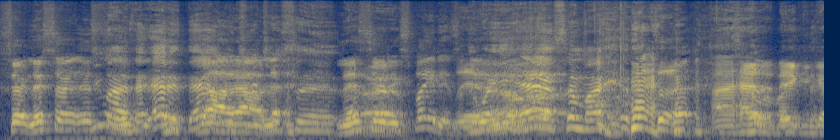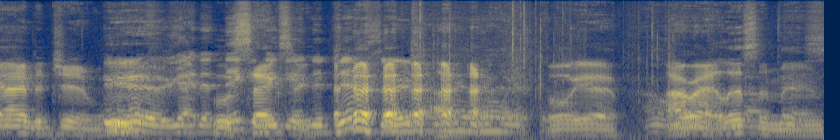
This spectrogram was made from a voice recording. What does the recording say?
Sir, let's sir, let's You gonna have to edit that, Nah, what nah, you let, just said. let's sir Alright. explain it. So Yeah. the way he know. had somebody. I had a naked guy in the gym. Yeah, yeah, that naked nigga in the gym, sir. Oh yeah. don't All know right, about listen, man.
